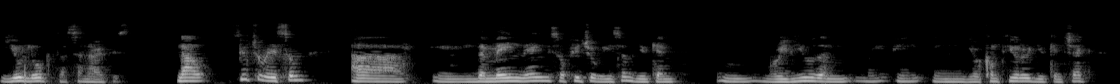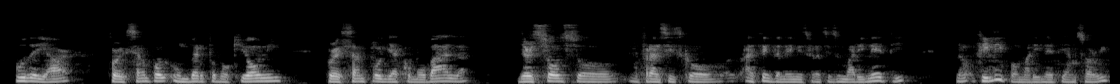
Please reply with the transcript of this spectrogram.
you looked as an artist. Now, Futurism, uh, mm, the main names of Futurism, you can mm, review them in, in your computer, you can check who they are. For example, Umberto Boccioni, for example, Giacomo Balla. There's also Francisco, I think the name is Francisco Marinetti, no, Filippo Marinetti, I'm sorry.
